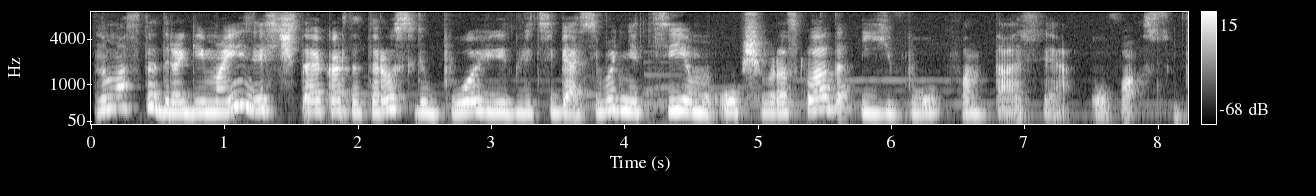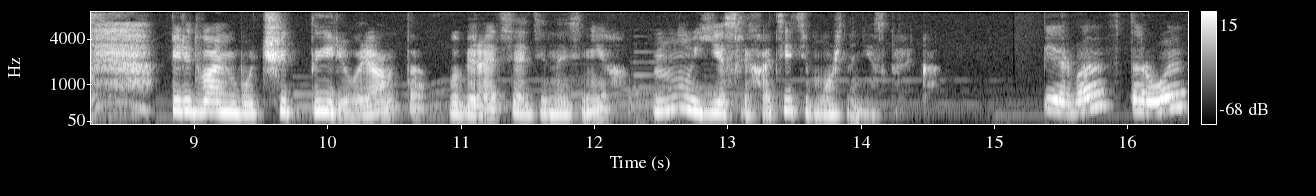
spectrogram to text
Намасте, дорогие мои, здесь читаю карты Таро с любовью для тебя. Сегодня тему общего расклада «Его фантазия у вас». Перед вами будет четыре варианта, выбирайте один из них. Ну, если хотите, можно несколько. Первое, второе,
